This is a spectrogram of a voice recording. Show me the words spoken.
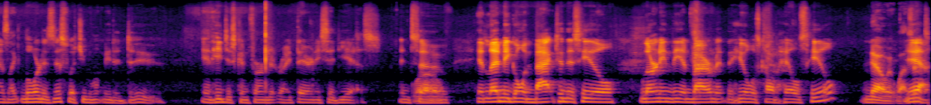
I was like, Lord, is this what you want me to do? And He just confirmed it right there, and He said yes. And so it led me going back to this hill, learning the environment. The hill was called Hell's Hill. No, it wasn't. Yeah,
